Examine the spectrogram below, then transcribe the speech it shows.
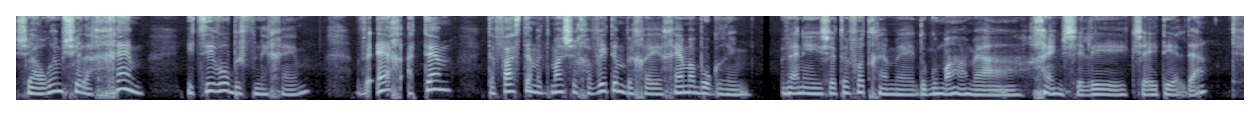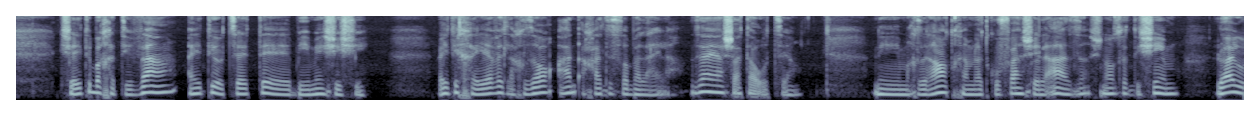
שההורים שלכם הציבו בפניכם, ואיך אתם תפסתם את מה שחוויתם בחייכם הבוגרים. ואני אשתף אתכם אה, דוגמה מהחיים שלי כשהייתי ילדה. כשהייתי בחטיבה, הייתי יוצאת uh, בימי שישי. והייתי חייבת לחזור עד 11 בלילה. זה היה שעת העוצר. אני מחזירה אתכם לתקופה של אז, שנות ה-90, לא היו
